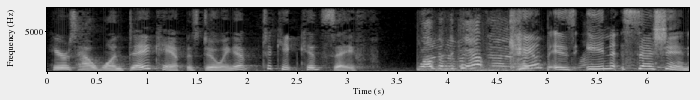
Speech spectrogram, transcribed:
Here's how one day camp is doing it to keep kids safe. Welcome to camp. Camp is in session.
